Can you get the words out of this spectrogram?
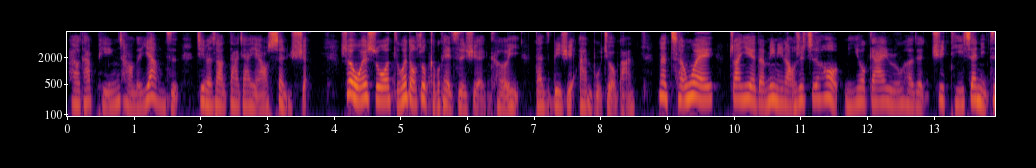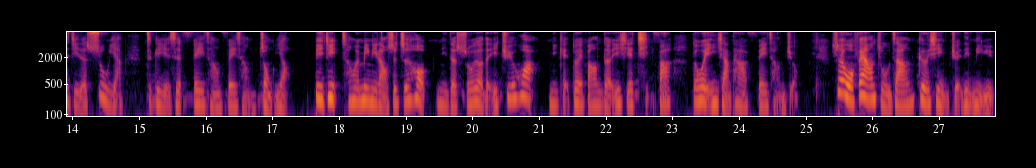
还有他平常的样子，基本上大家也要慎选。所以我会说，紫微斗数可不可以自学？可以，但是必须按部就班。那成为专业的命理老师之后，你又该如何的去提升你自己的素养？这个也是非常非常重要。毕竟成为命理老师之后，你的所有的一句话。你给对方的一些启发，都会影响他非常久。所以我非常主张个性决定命运。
